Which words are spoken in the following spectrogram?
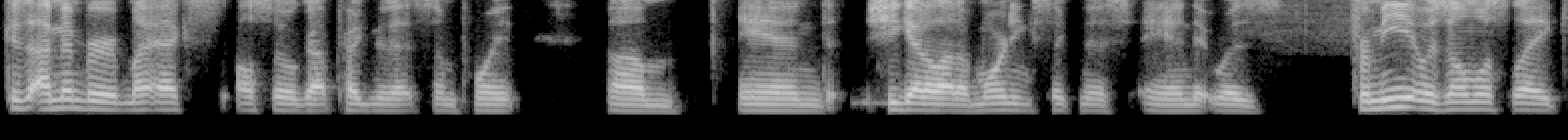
Because I remember my ex also got pregnant at some point, um, and she got a lot of morning sickness, and it was for me it was almost like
